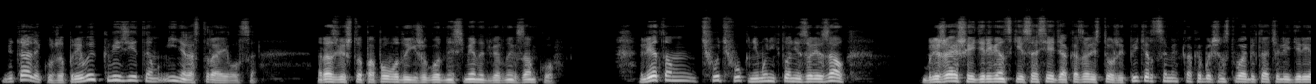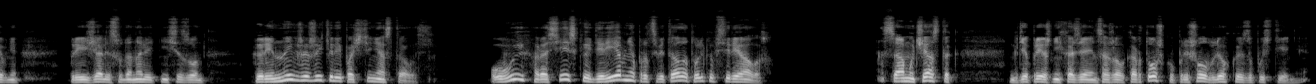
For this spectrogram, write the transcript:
Виталик уже привык к визитам и не расстраивался, разве что по поводу ежегодной смены дверных замков. Летом тьфу-тьфу к нему никто не залезал, Ближайшие деревенские соседи оказались тоже питерцами, как и большинство обитателей деревни, приезжали сюда на летний сезон. Коренных же жителей почти не осталось. Увы, российская деревня процветала только в сериалах. Сам участок, где прежний хозяин сажал картошку, пришел в легкое запустение.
